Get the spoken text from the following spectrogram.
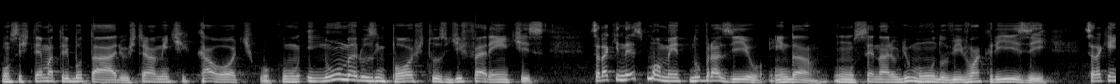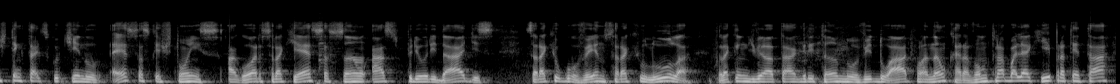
com um sistema tributário extremamente caótico, com inúmeros impostos diferentes, será que nesse momento no Brasil, ainda um cenário de mundo vive uma crise, Será que a gente tem que estar discutindo essas questões agora? Será que essas são as prioridades? Será que o governo, será que o Lula, será que ele não deveria estar gritando no ouvido do árbitro, falar, não, cara, vamos trabalhar aqui para tentar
